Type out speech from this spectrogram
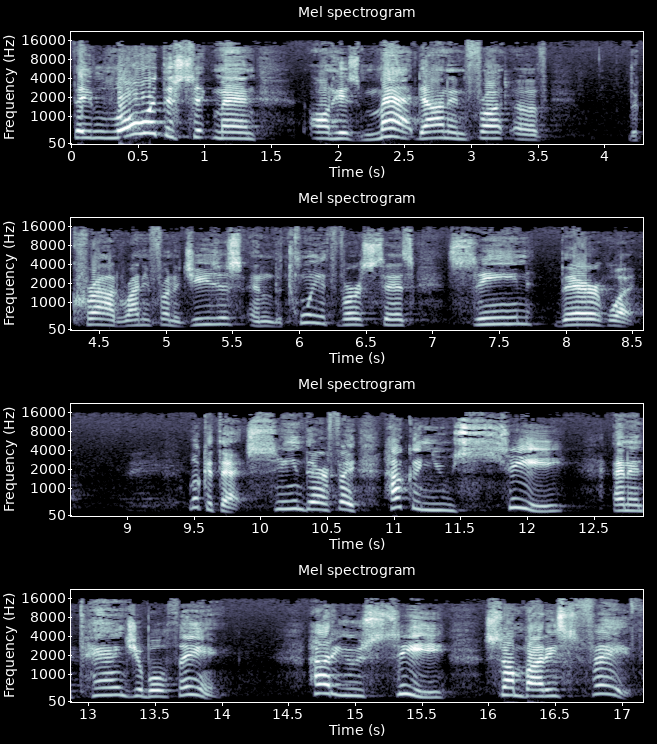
They lowered the sick man on his mat down in front of the crowd, right in front of Jesus. And the 20th verse says, Seen their what? Look at that. Seen their faith. How can you see an intangible thing? How do you see somebody's faith?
